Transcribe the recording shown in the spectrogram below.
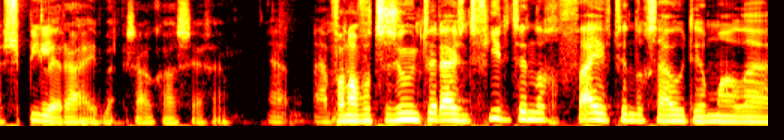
spielerij, zou ik haast zeggen. Ja, nou, vanaf het seizoen 2024, 25 zou het helemaal eh,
